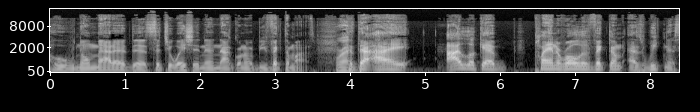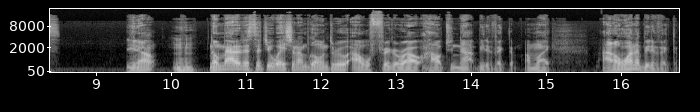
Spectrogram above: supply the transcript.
Who, no matter the situation, they're not going to be victimized. Right. Because that I, I look at playing the role of victim as weakness. You know, Mm-hmm. no matter the situation I'm going through, I will figure out how to not be the victim. I'm like, I don't want to be the victim.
